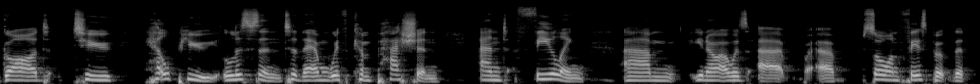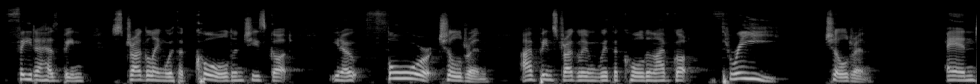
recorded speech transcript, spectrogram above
God to help you listen to them with compassion and feeling. Um, you know, I was uh, uh, saw on Facebook that Fida has been struggling with a cold, and she's got you know four children I've been struggling with a cold and I've got three children. And,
